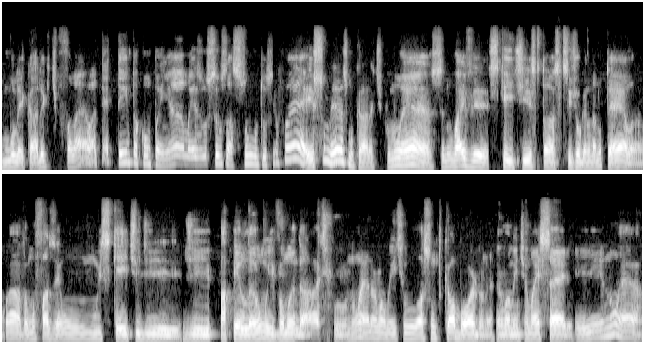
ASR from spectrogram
molecada que, tipo, fala, ah, eu até tento acompanhar, mas os seus assuntos. Eu falo, é, é isso mesmo, cara. Tipo, não é. Você não vai ver skatista se jogando na Nutella. Ah, vamos fazer um skate de, de papelão e vamos andar. Tipo, não é normalmente o assunto que eu abordo, né? Normalmente é mais sério. E não é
